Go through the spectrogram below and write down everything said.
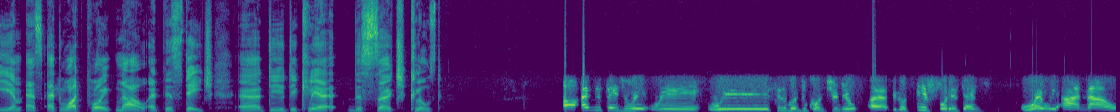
EMS. At what point now, at this stage, uh, do you declare the search closed? Uh, at this stage, we we we still going to continue uh, because if, for instance, where we are now,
